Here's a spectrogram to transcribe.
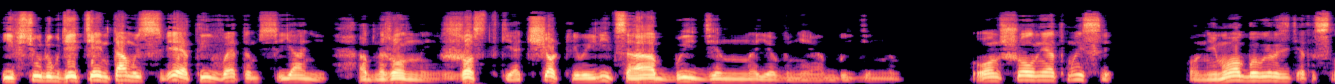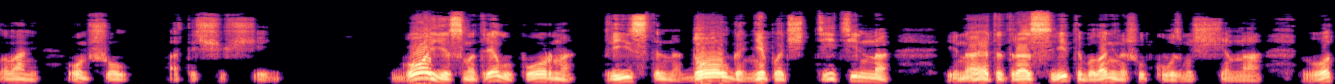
И всюду, где тень, там и свет, и в этом сиянии. Обнаженные, жесткие, отчетливые лица, обыденное в необыденном. Он шел не от мысли, он не мог бы выразить это словами, он шел от ощущений. Гойя смотрел упорно, пристально, долго, непочтительно, и на этот раз свита была не на шутку возмущена. Вот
